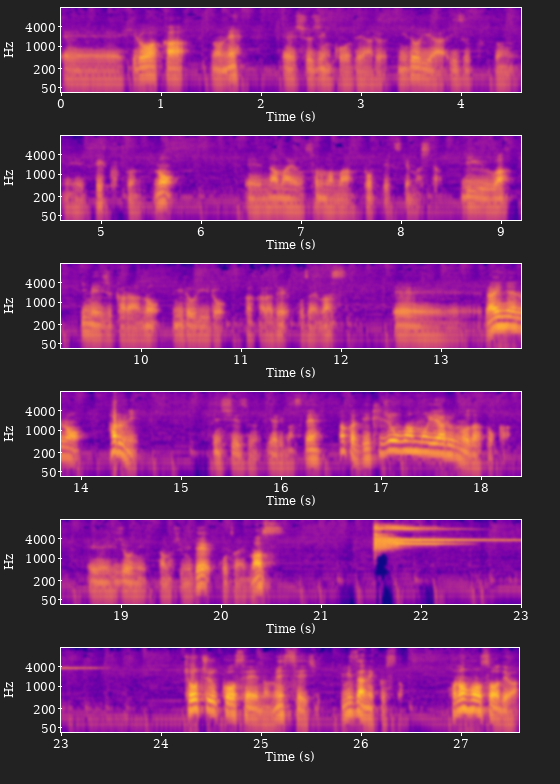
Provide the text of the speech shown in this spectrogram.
えー、ヒロアカのね、えー、主人公である緑谷いずくくん、えー、デクくんの、えー、名前をそのまま取ってつけました。理由はイメージカラーの緑色だからでございます。えー、来年の春に新シーズンやりますね。なんか劇場版もやるのだとか、えー、非常に楽しみでございます。小中高生へのメッセージ、君 the NEXT。この放送では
